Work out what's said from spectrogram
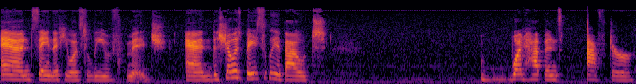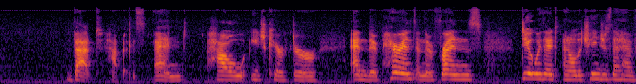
and saying that he wants to leave Midge. And the show is basically about what happens after that happens and how each character and their parents and their friends deal with it and all the changes that have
